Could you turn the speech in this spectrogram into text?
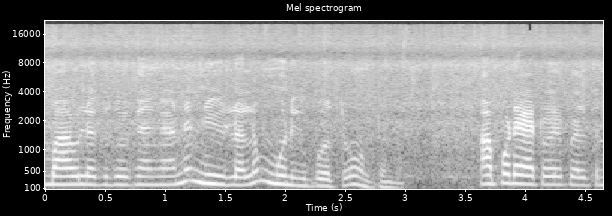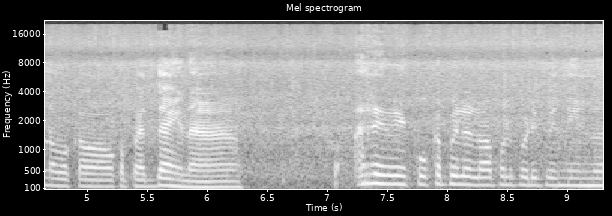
బావిలోకి దూకంగానే నీళ్ళలో మునిగిపోతూ ఉంటుంది. అప్పుడే అటువైపు వెళ్తున్న ఒక ఒక పెద్ద ఆయన అరే రే కుక్క పిల్ల లోపల పడిపోయింది నుయ్యలో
